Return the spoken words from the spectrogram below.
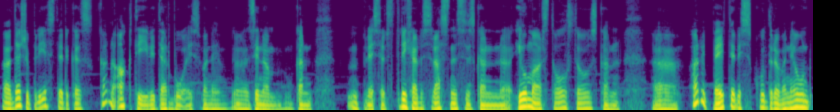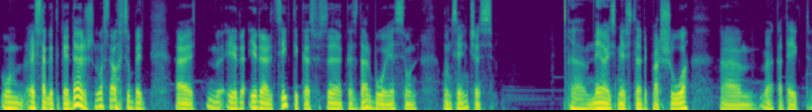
daži priesteri, kas gan aktīvi darbojas, zinām, gan Priesteris Triharas Rasnesis, gan Ilmārs Tolstovs, gan uh, arī Pēteris Skudra, ne, un, un es tagad tikai dažus nosaucu, bet uh, ir, ir arī citi, kas, uh, kas darbojas un, un cenšas uh, neaizmirst arī par šo, um, teikt,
